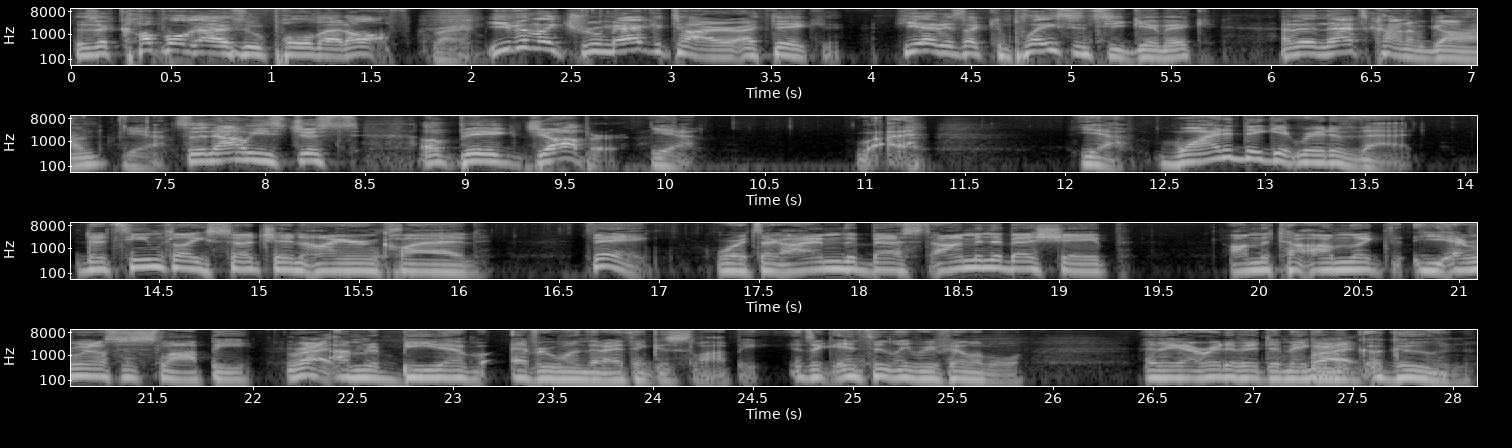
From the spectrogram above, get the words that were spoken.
There's a couple guys who pull that off. Right. Even like Drew McIntyre, I think he had his like complacency gimmick, and then that's kind of gone. Yeah. So now he's just a big jobber. Yeah. Why- Yeah. Why did they get rid of that? That seems like such an ironclad thing where it's like I'm the best. I'm in the best shape. I'm the top. I'm like everyone else is sloppy. Right. I'm gonna beat up everyone that I think is sloppy. It's like instantly refillable, and they got rid of it to make Right. him a, goon.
